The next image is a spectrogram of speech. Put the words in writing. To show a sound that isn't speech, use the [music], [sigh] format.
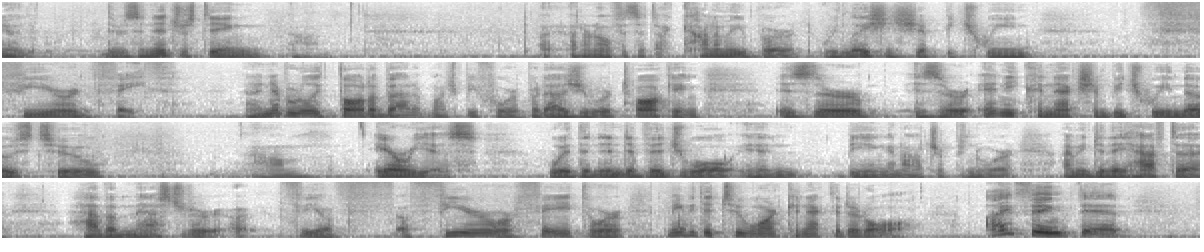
You know, there's an interesting, um, I, I don't know if it's a dichotomy, but a relationship between fear and faith. And I never really thought about it much before, but as you were talking, is there, is there any connection between those two um, areas with an individual in being an entrepreneur? I mean, do they have to have a master you know, of fear or faith, or maybe the two aren't connected at all? I think that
